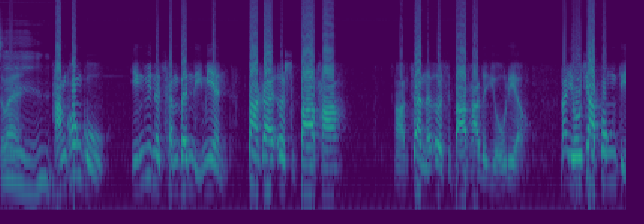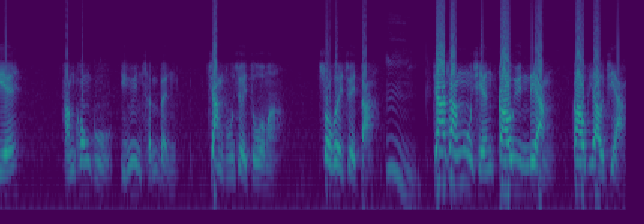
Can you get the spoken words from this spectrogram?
对不对？航空股营运的成本里面，大概二十八趴，啊，占了二十八趴的油料。那油价崩跌，航空股营运成本降幅最多嘛，受惠最大。嗯，加上目前高运量、高票价，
